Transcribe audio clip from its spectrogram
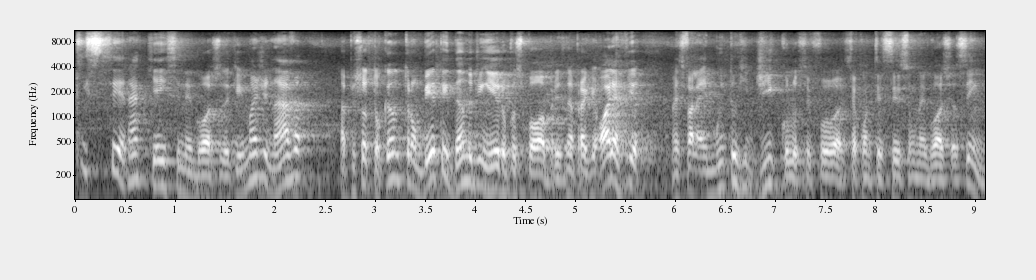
que será que é esse negócio daqui? Eu imaginava a pessoa tocando trombeta e dando dinheiro para os pobres, né? Para que, olha aqui, mas fala, é muito ridículo se for se acontecesse um negócio assim.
